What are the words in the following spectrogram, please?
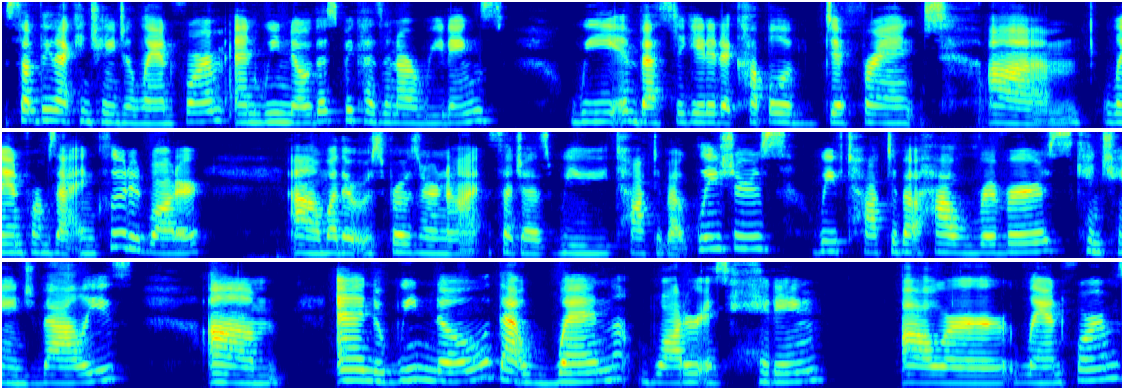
something that can change a landform, and we know this because in our readings, we investigated a couple of different um, landforms that included water, um, whether it was frozen or not, such as we talked about glaciers, we've talked about how rivers can change valleys, um, and we know that when water is hitting our landforms,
